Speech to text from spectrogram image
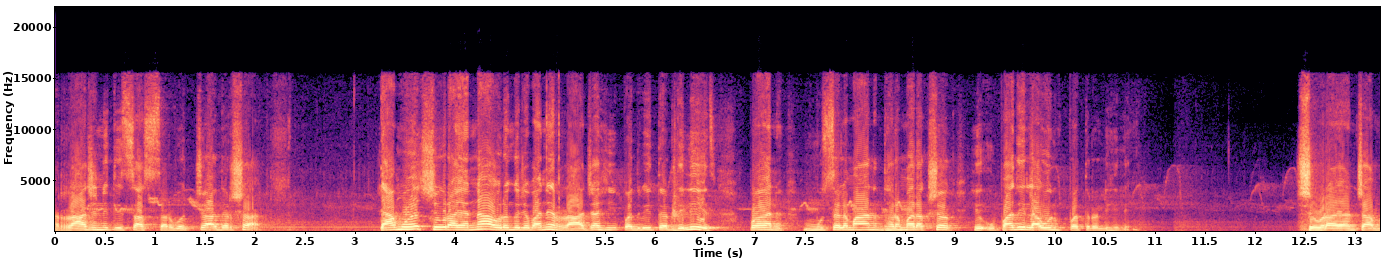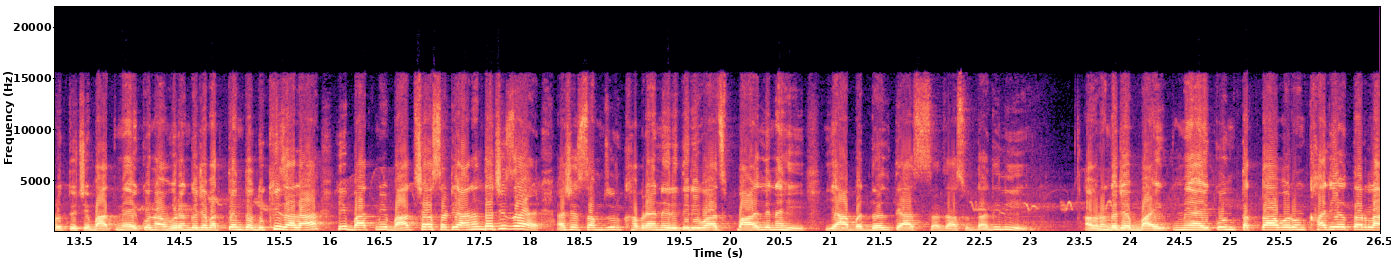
राजनीतीचा सर्वोच्च आदर्श आहे. त्यामुळेच शिवरायांना औरंगजेबाने राजा ही पदवी तर दिलीच पण मुसलमान धर्मरक्षक ही उपाधी लावून पत्र लिहिले. शिवरायांच्या मृत्यूची बातमी ऐकून औरंगजेब अत्यंत दुःखी झाला. ही बातमी बादशहासाठी आनंदाचीच आहे. असे समजून खबऱ्याने रीतिरिवाज पाळले नाही. याबद्दल त्यास सजा सुद्धा दिली. औरंगजेब बाईकने ऐकून तख्तावरून खाली उतरला.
